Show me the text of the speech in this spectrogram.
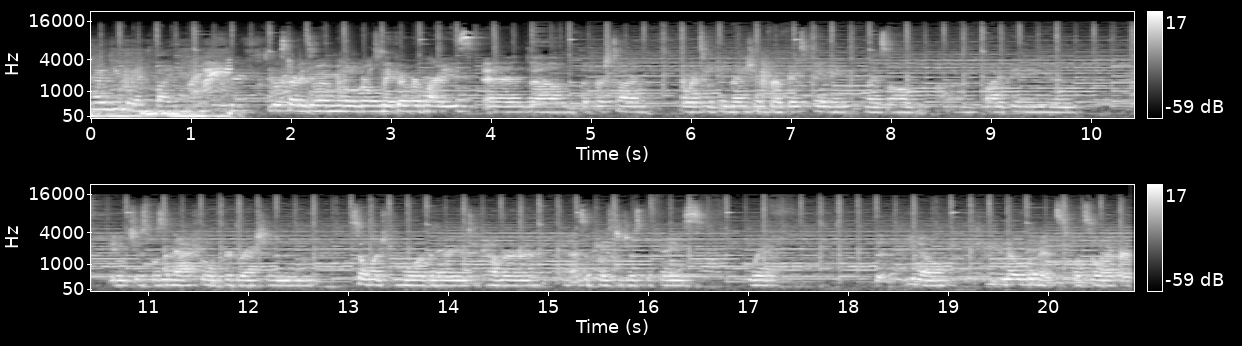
how did you get into body painting? We started doing little girls' makeover parties, and um, the first time I went to a convention for face painting, and I saw um, body painting, and it just was a natural progression, and so much more of an area to cover, as opposed to just the face, with, you know, no limits whatsoever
